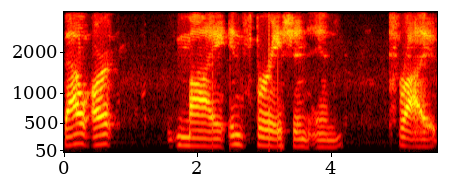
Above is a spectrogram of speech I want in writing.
Thou art my inspiration in pride.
